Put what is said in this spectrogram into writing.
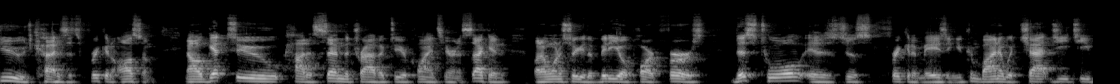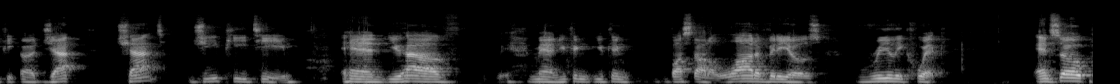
huge, guys. It's freaking awesome. Now I'll get to how to send the traffic to your clients here in a second, but I want to show you the video part first. This tool is just freaking amazing. You combine it with Chat GTP, uh, Chat, Chat GPT, and you have, man, you can you can bust out a lot of videos really quick. And so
